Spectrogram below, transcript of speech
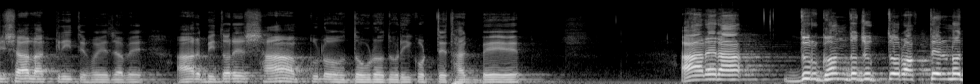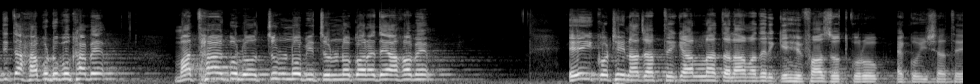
বিশাল আকৃতি হয়ে যাবে আর ভিতরে সাপগুলো দৌড়দৌড়ি করতে থাকবে। আর এরা দুর্গন্ধযুক্ত রক্তের নদীতে হাবুডুবু খাবে, মাথাগুলো চূর্ণ বিচূর্ণ করে দেয়া হবে। এই কঠিন আজাব থেকে আল্লাহ তালা আমাদেরকে হেফাজত করুক একই সাথে।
